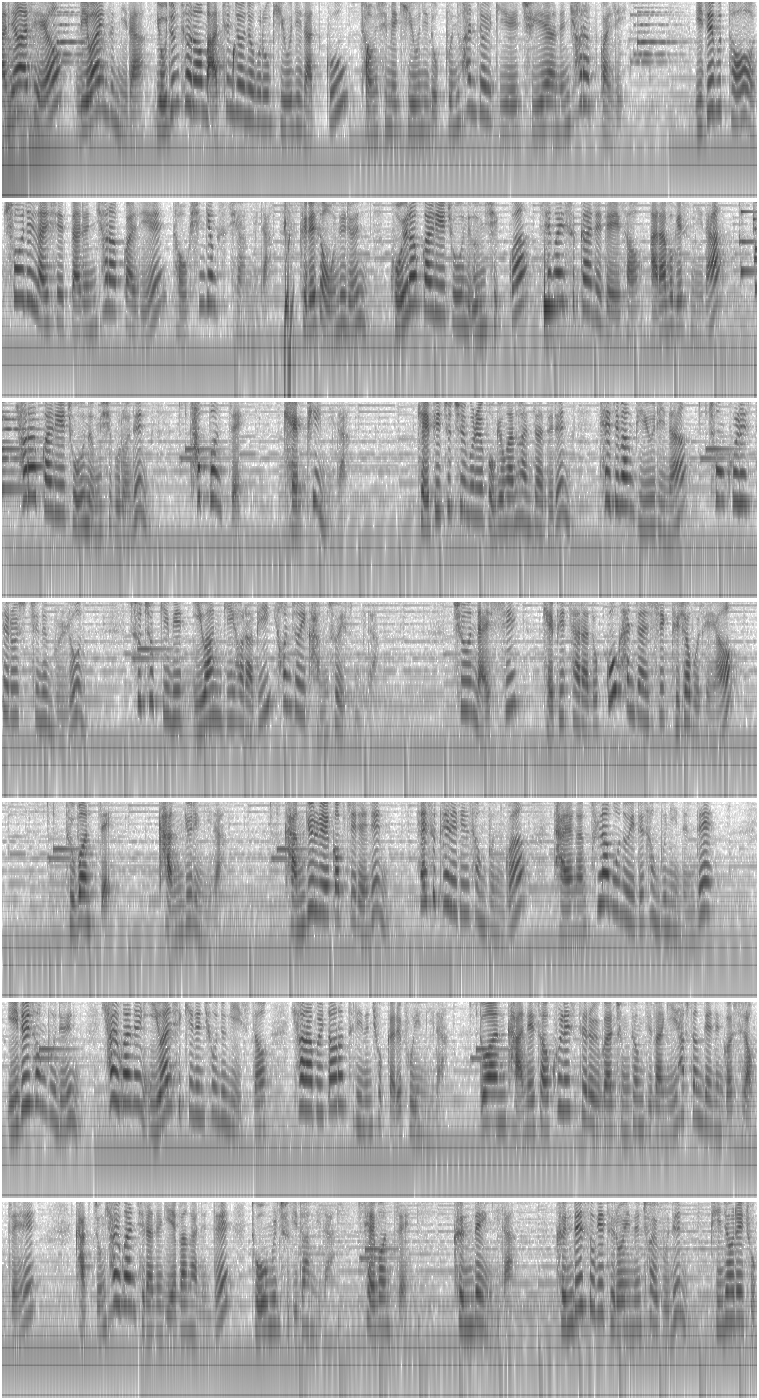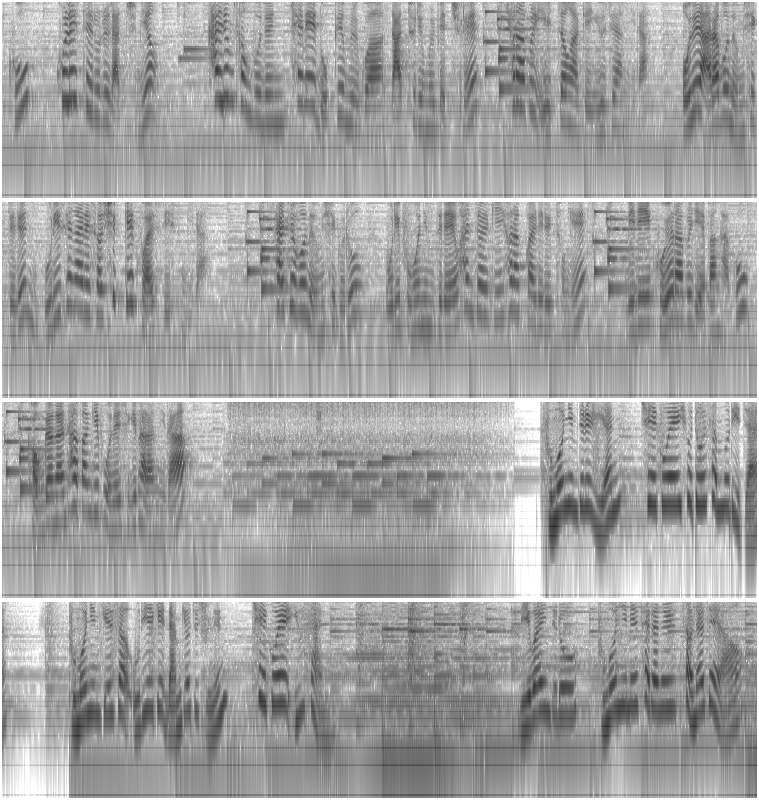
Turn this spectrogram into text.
안녕하세요. 리와인드입니다. 요즘처럼 아침, 저녁으로 기온이 낮고 점심에 기온이 높은 환절기에 주의해야 하는 혈압 관리. 이제부터 추워질 날씨에 따른 혈압 관리에 더욱 신경 쓰셔야 합니다. 그래서 오늘은 고혈압 관리에 좋은 음식과 생활 습관에 대해서 알아보겠습니다. 혈압 관리에 좋은 음식으로는 첫 번째, 계피입니다. 계피 추출물을 복용한 환자들은 체지방 비율이나 총 콜레스테롤 수치는 물론 수축기 및 이완기 혈압이 현저히 감소했습니다. 추운 날씨 계피차라도 꼭 한 잔씩 드셔보세요. 두 번째, 감귤입니다. 감귤류의 껍질에는 헤스페레딘 성분과 다양한 플라보노이드 성분이 있는데 이들 성분은 혈관을 이완시키는 효능이 있어 혈압을 떨어뜨리는 효과를 보입니다. 또한 간에서 콜레스테롤과 중성지방이 합성되는 것을 억제해 각종 혈관 질환을 예방하는데 도움을 주기도 합니다. 세 번째, 근대입니다. 근대 속에 들어있는 철분은 빈혈에 좋고 콜레스테롤을 낮추며 칼륨 성분은 체내 노폐물과 나트륨을 배출해 혈압을 일정하게 유지합니다. 오늘 알아본 음식들은 우리 생활에서 쉽게 구할 수 있습니다. 살펴본 음식으로 우리 부모님들의 환절기 혈압 관리를 통해 미리 고혈압을 예방하고 건강한 하반기 보내시기 바랍니다. 부모님들을 위한 최고의 효도 선물이자 부모님께서 우리에게 남겨주시는 최고의 유산. 리와인드로 부모님의 사랑을 전하세요.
